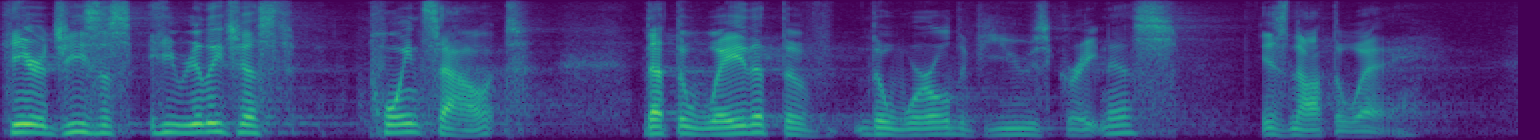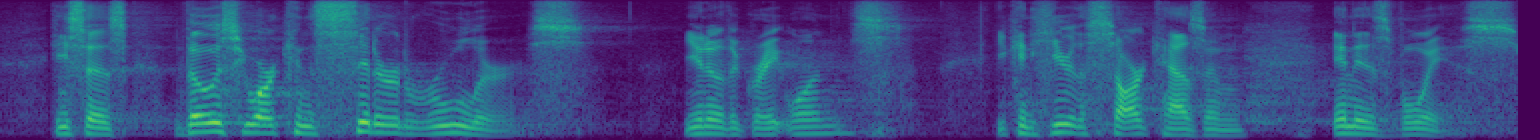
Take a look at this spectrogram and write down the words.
Here, Jesus, he really just points out that the way that the, the world views greatness is not the way. He says, Those who are considered rulers, you know, the great ones, you can hear the sarcasm in his voice.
